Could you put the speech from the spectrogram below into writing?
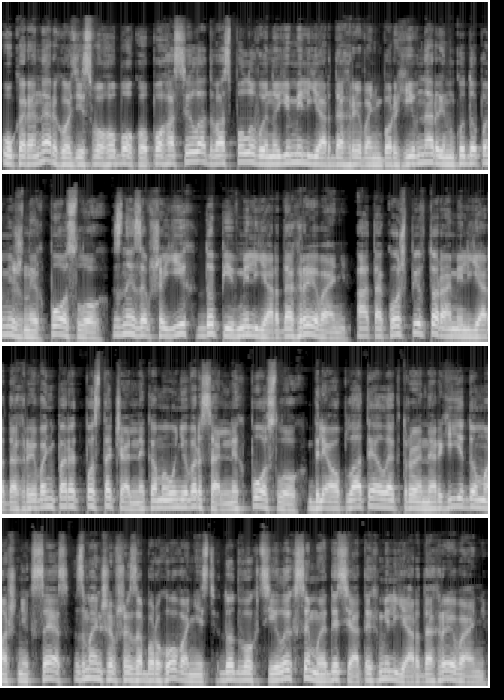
Укренерго зі свого боку погасила 2,5 мільярда гривень боргів на ринку допоміжних послуг, знизивши їх до півмільярда гривень, а також півтора мільярда гривень перед постачальниками універсальних послуг для оплати електроенергії домашніх СЕС, зменшивши заборгованість до 2,7 мільярда гривень.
